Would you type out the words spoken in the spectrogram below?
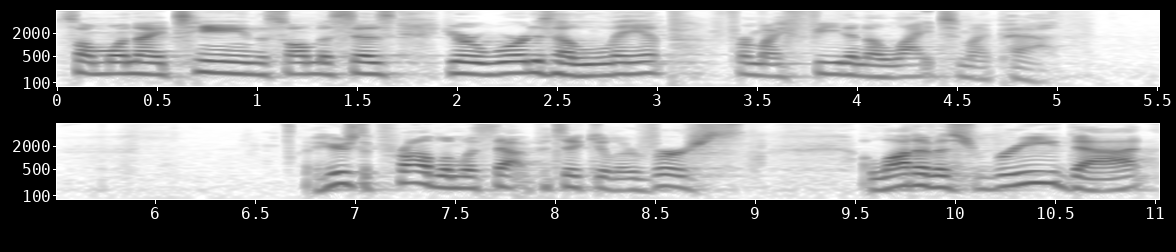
Psalm 119, the psalmist says, Your Word is a lamp for my feet and a light to my path. Here's the problem with that particular verse. A lot of us read that,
